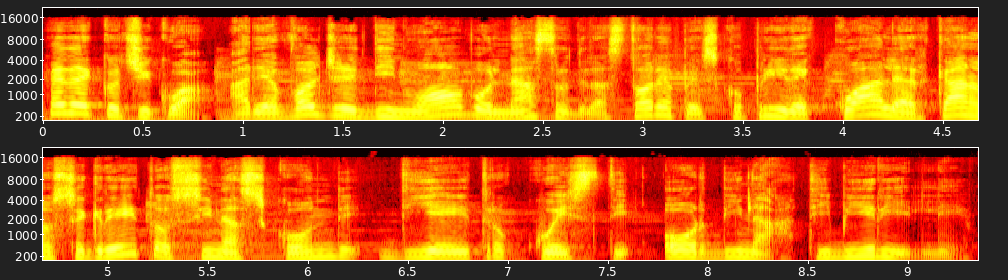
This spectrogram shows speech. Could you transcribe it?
Ed eccoci qua, a riavvolgere di nuovo il nastro della storia per scoprire quale arcano segreto si nasconde dietro questi ordinati birilli.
